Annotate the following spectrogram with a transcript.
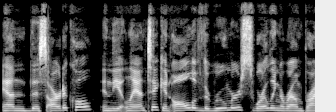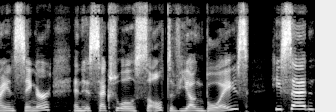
and this article in The Atlantic and all of the rumors swirling around Bryan Singer and his sexual assault of young boys, he said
